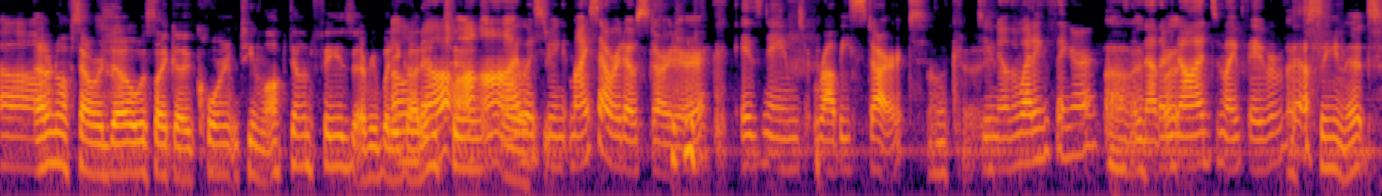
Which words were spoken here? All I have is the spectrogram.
I don't know if sourdough was like a quarantine lockdown phase everybody oh, got no, into. Uh-uh. I was doing my sourdough starter is named Robbie Start. Okay. Do you know the wedding singer? Uh, another I- nod to my favorite film. I've seen it.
